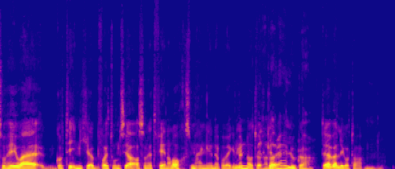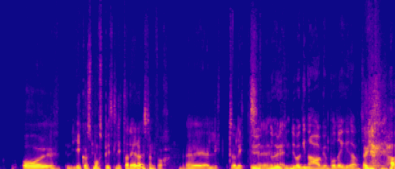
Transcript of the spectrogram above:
Så har jo jeg gått til innkjøp for en stund siden, av sånn et fenalår som henger nede på veggen min og tørker. Fenalår er lurt å ha. Det er veldig godt å ha. Og gikk og småspiste litt av det da i stedet for. Eh, Litt og litt. Uten du var gnager på det, ikke sant? ja,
